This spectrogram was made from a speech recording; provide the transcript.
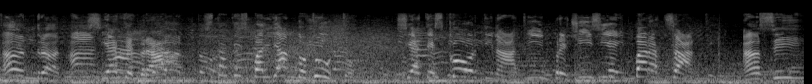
Andran, Siete bravi! State sbagliando tutto! Siete scordinati, imprecisi e imbarazzanti! Ah sì?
